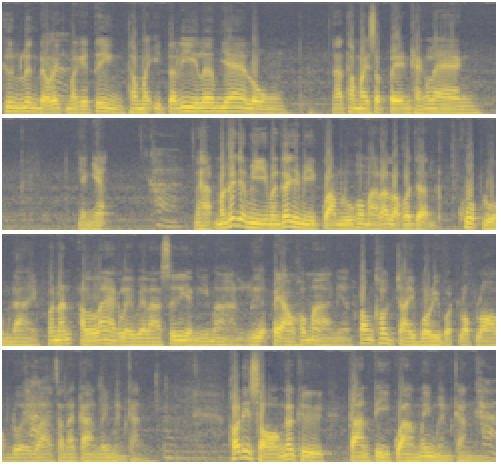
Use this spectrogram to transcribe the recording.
ขึ้นเรื่อง direct ค่ะ marketing ทำไมอิตาลีเริ่มแย่ลงนะทำไมสเปนแข็งแรงอย่างเงี้ยค่ะ นะฮะมันก็จะมีมันก็จะมีความรู้เข้ามาแล้วเราก็จะควบรวมได้ เพราะฉะนั้นอันแรกเลยเวลาซื้ออย่างนี้มา หรือไปเอาเข้ามาเนี่ยต้องเข้าใจบริบทรอบๆ ด้วยค่ะว่าสถานการณ์ไม่เหมือนกันอืมข้อที่สองก็คือการตีความไม่เหมือนกันค่ะ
